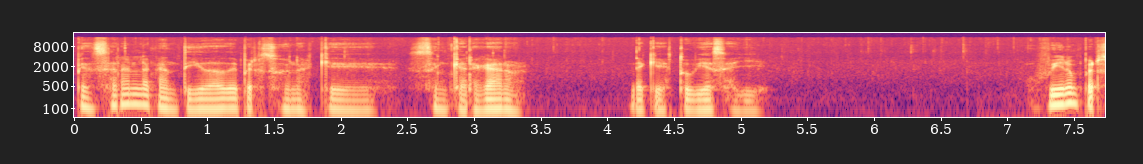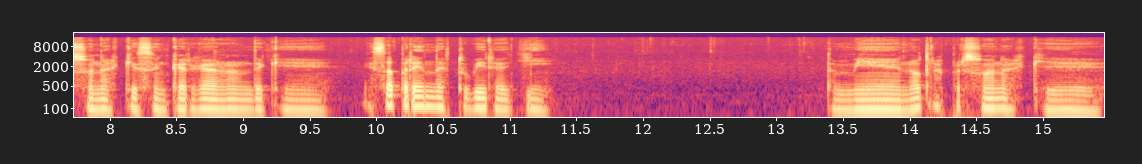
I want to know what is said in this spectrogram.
Pensar en la cantidad de personas que se encargaron de que estuviese allí. Hubieron personas que se encargaron de que esa prenda estuviera allí. También otras personas que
